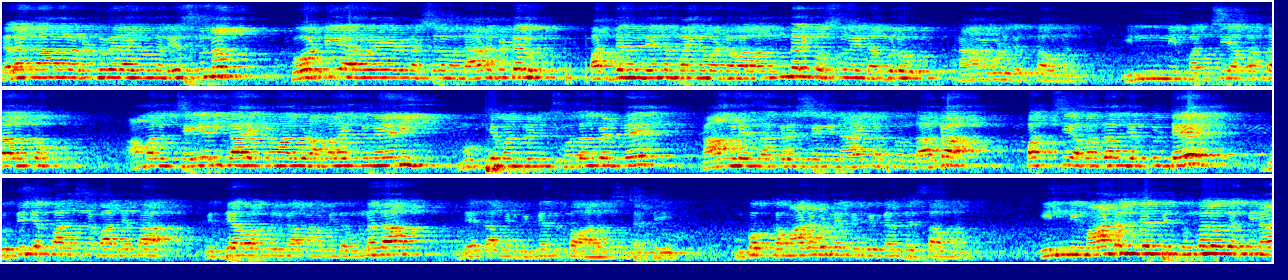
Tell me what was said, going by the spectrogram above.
తెలంగాణలో రెండు వేల ఐదు వందలు వేసుకున్నాం కోటి అరవై ఏడు లక్షల మంది ఆడబిడ్డలు పద్దెనిమిది ఏళ్ళ పైన పడ్డ వాళ్ళందరికీ వస్తున్నాయి డబ్బులు ఆమె కూడా చెప్తా ఉన్నది. ఇన్ని పచ్చి అబద్ధాలతో అమలు చేయని కార్యక్రమాలు కూడా అమలవుతున్నాయని ముఖ్యమంత్రి నుంచి మొదలు పెడితే కాంగ్రెస్ అగ్రశ్రేణి నాయకత్వం దాకా పక్షి అబద్ధాలు చెప్తుంటే బుద్ధి చెప్పాల్సిన బాధ్యత విద్యావంతులుగా మన మీద ఉన్నదా లేదా మీరు విజ్ఞతతో ఆలోచించండి. ఇంకొక మాట కూడా నేను మీకు విజ్ఞప్తి చేస్తా ఉన్నాను ఇన్ని మాటలు చెప్పి తుంగలో దక్కినా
